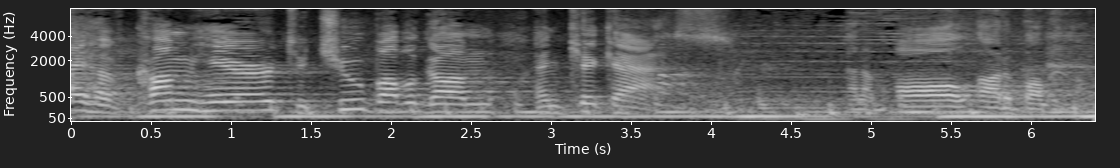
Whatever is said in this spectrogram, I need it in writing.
I have come here to chew bubblegum and kick ass. And I'm all out of bubblegum.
